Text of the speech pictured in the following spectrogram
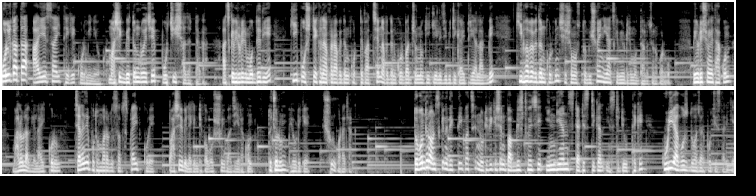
কলকাতা আইএসআই থেকে কর্মী নিয়োগ। মাসিক বেতন রয়েছে পঁচিশ হাজার টাকা। আজকে ভিডিওটির মধ্যে দিয়ে কি পোস্টে এখানে আপনারা আবেদন করতে পারছেন, আবেদন করবার জন্য কী কী এলিজিবিলিটি ক্রাইটেরিয়া লাগবে, কীভাবে আবেদন করবেন সে সমস্ত বিষয় নিয়ে আজকে ভিডিওটির মধ্যে আলোচনা করব। ভিডিওটির সঙ্গে থাকুন, ভালো লাগলে লাইক করুন, চ্যানেলে প্রথমবার হলে সাবস্ক্রাইব করে পাশের বেলাইকনটিকে অবশ্যই বাজিয়ে রাখুন। তো চলুন ভিডিওটিকে শুরু করা যাক। তো বন্ধুরা অনস্ক্রিনে দেখতেই পাচ্ছেন নোটিফিকেশন পাবলিশড হয়েছে ইন্ডিয়ান স্ট্যাটিস্টিক্যাল ইনস্টিটিউট থেকে। কুড়ি আগস্ট দু হাজার পঁচিশ তারিখে,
